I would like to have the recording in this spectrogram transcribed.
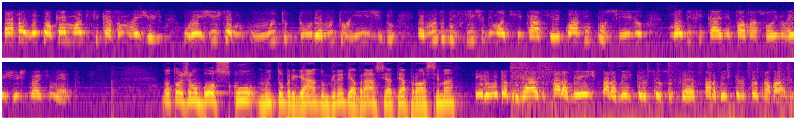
para fazer qualquer modificação no registro. O registro é muito duro, é muito rígido, é muito difícil de modificar, assim, é quase impossível modificar as informações no registro de nascimento. Doutor João Bosco, muito obrigado, um grande abraço e até a próxima. Ciro, muito obrigado, parabéns, parabéns pelo seu sucesso, parabéns pelo seu trabalho.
